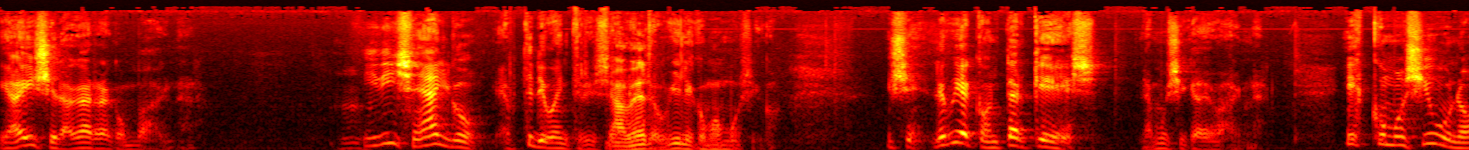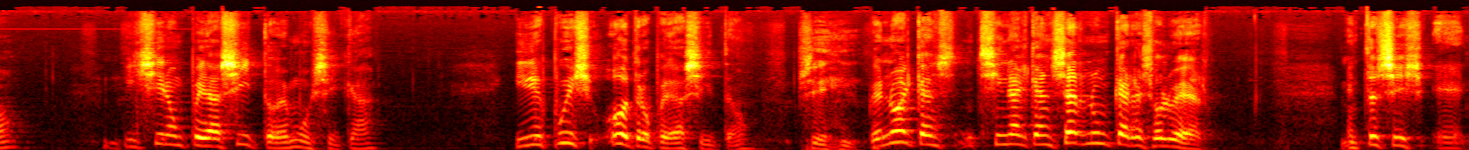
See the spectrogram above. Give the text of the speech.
Y ahí se la agarra con Wagner. Y dice algo, a usted le va a interesar, A ver. esto, como músico. Dice, le voy a contar qué es la música de Wagner. Es como si uno hiciera un pedacito de música y después otro pedacito, Sí. pero no alcanz- sin alcanzar nunca a resolver. Entonces, eh,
